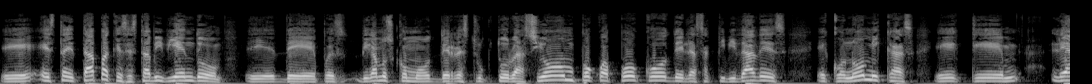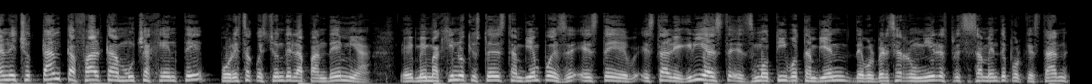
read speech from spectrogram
esta etapa que se está viviendo de, pues, digamos, como de reestructuración poco a poco de las actividades económicas que le han hecho tanta falta a mucha gente por esta cuestión de la pandemia. Eh, me imagino que ustedes también, pues, este, esta alegría, este es motivo también de volverse a reunir, es precisamente porque están,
